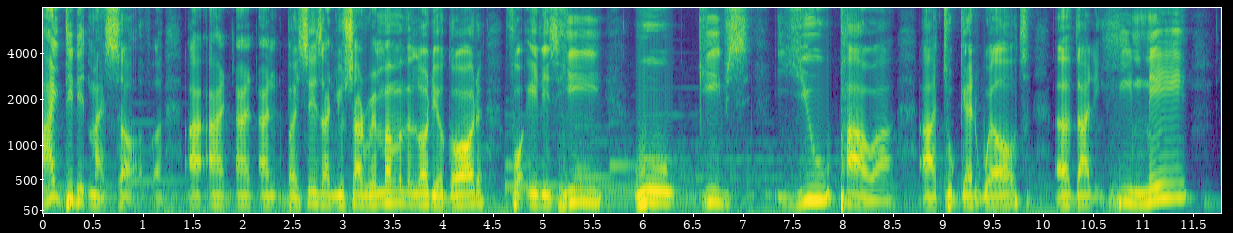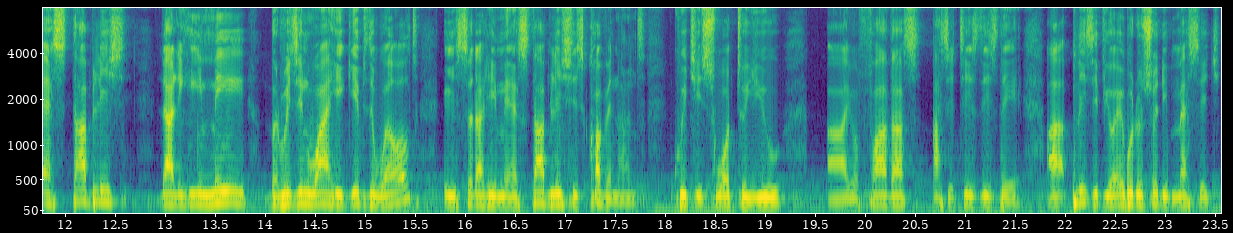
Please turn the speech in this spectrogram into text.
I did it myself. Uh, and, and, and, but it says, And you shall remember the Lord your God, for it is He who gives you power uh, to get wealth, uh, that He may establish that he may, the reason why he gives the wealth is so that he may establish his covenant, which is what to you uh, your fathers as it is this day. Uh, please, if you're able to show the message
